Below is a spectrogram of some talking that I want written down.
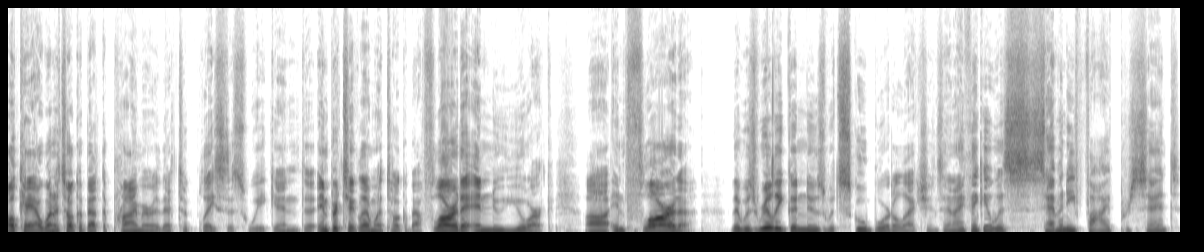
Okay, I want to talk about the primary that took place this week. And uh, in particular, I want to talk about Florida and New York. Uh, in Florida, there was really good news with school board elections, and I think it was 75%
